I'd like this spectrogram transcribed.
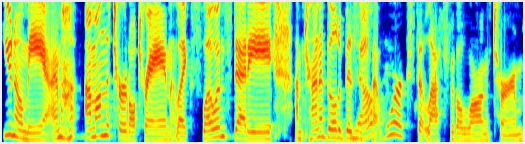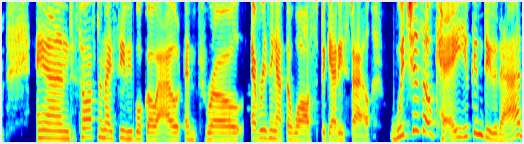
you know me, I'm I'm on the turtle train, like slow and steady. I'm trying to build a business yep. that works, that lasts for the long term. And so often I see people go out and throw everything at the wall, spaghetti style, which is okay. You can do that.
